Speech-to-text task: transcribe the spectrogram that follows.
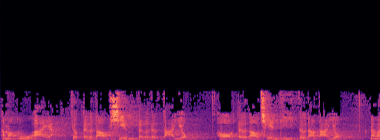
那么无爱呀就得到性德的大用。哦，得到前提，得到大用，那么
